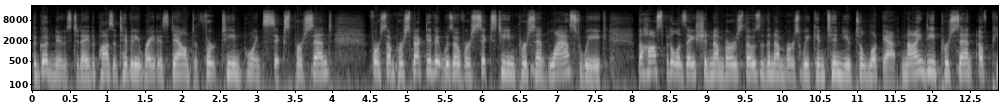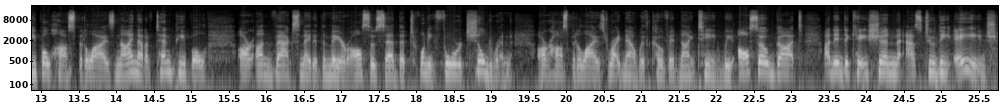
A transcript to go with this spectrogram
the good news today. The positivity rate is down to 13.6 percent. For some perspective, it was over 16% last week. The hospitalization numbers, those are the numbers we continue to look at. 90% of people hospitalized, 9 out of 10 people are unvaccinated. The mayor also said that 24 children are hospitalized right now with COVID 19. We also got an indication as to the age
